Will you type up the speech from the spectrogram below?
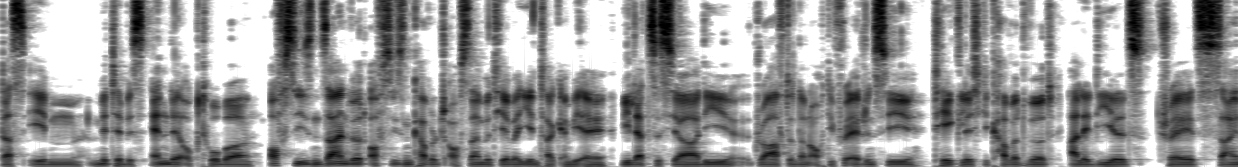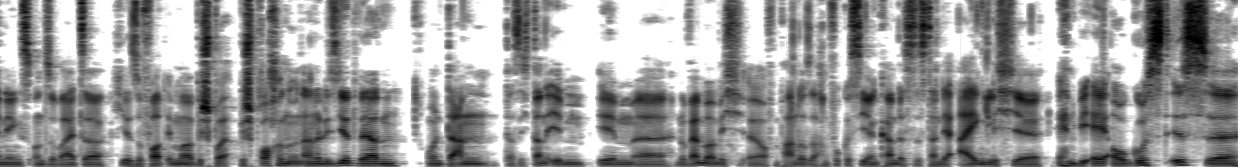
dass eben Mitte bis Ende Oktober Offseason sein wird, Offseason Coverage auch sein wird hier bei jeden Tag NBA, wie letztes Jahr die Draft und dann auch die Free Agency täglich gecovert wird. Alle Deals, Trades, Signings und so weiter hier sofort immer bespro besprochen und analysiert werden und dann, dass ich dann eben im äh, November mich äh, auf ein paar andere Sachen fokussieren kann, dass es dann der eigentliche NBA August ist. Äh,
